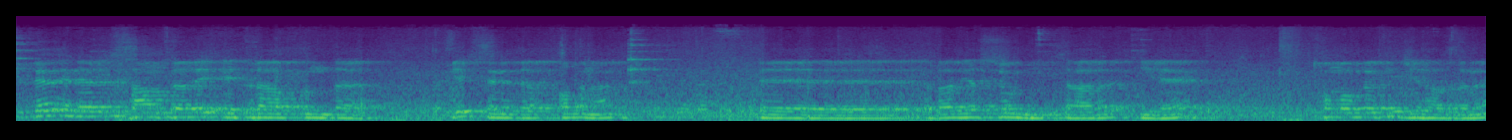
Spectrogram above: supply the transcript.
Nükleer enerji santrali etrafında bir senede alınan eee, radyasyon miktarı ile tomografi cihazını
